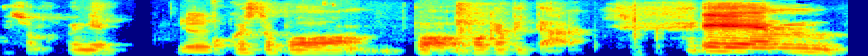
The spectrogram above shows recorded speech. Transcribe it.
Insomma, quindi Giusto. questo può, può, può capitare. E, ehm,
